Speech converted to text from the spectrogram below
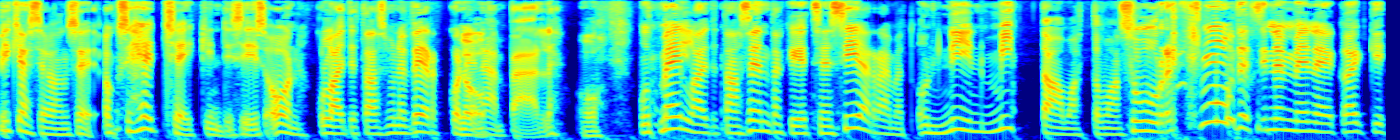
mikä se on se, onko se head shaking disease? On, kun laitetaan semmoinen verkko Joo. nenän päälle. Oh. Mutta meillä laitetaan sen takia, että sen sieraimet on niin mittaamattoman suuret. Muuten sinne menee kaikki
